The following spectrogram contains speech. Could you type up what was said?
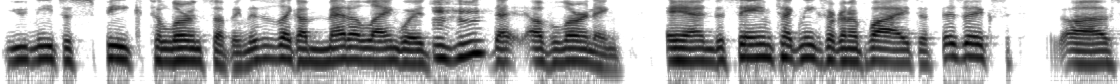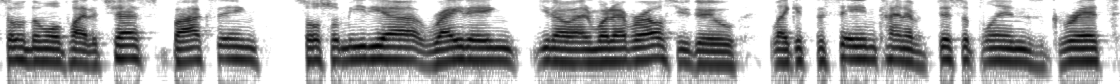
you need to speak to learn something. This is like a meta language Mhm. that of learning. And the same techniques are going to apply to physics. Uh, some of them will apply to chess, boxing, social media, writing, you know, and whatever else you do. Like it's the same kind of disciplines, grit.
